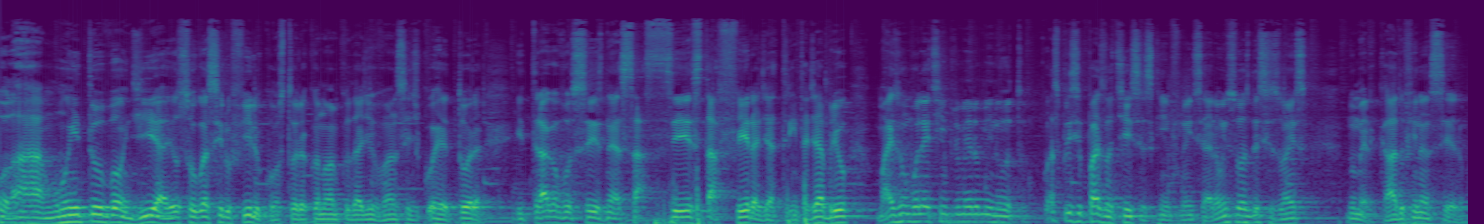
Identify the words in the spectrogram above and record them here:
Olá, muito bom dia. Eu sou Guaciro Filho, consultor econômico da Advance de Corretora e trago a vocês nessa sexta-feira, dia 30 de abril, mais um boletim primeiro minuto com as principais notícias que influenciarão em suas decisões no mercado financeiro.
